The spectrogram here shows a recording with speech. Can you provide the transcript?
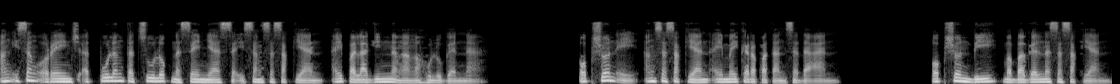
Ang isang orange at pulang tatsulok na senyas sa isang sasakyan ay palaging nangangahulugan na. Option A, ang sasakyan ay may karapatan sa daan. Option B, mabagal na sasakyan.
